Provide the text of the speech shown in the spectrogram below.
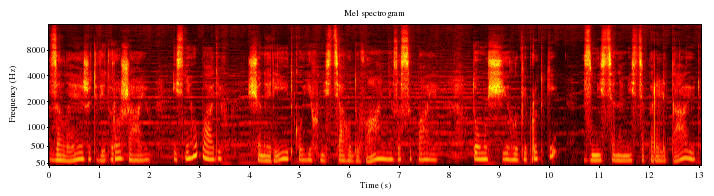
залежать від врожаю і снігопадів, що нерідко їх місця годування засипає. Тому щіглики прудкі з місця на місце перелітають,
